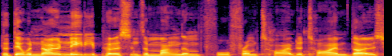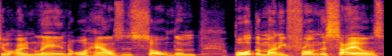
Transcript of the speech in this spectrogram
that there were no needy persons among them, for from time to time those who owned land or houses sold them, bought the money from the sales,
